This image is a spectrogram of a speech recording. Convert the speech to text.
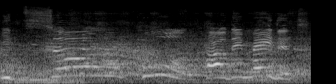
It's so cool how they made it.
